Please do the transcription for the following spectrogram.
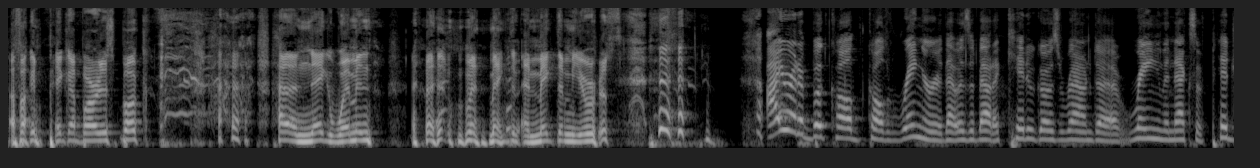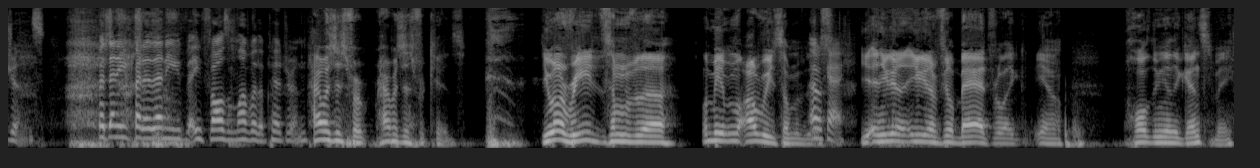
A fucking pickup artist book. How to neg women make them and make them yours. I read a book called called Wringer that was about a kid who goes around uh, wringing the necks of pigeons. But then he but then he, he falls in love with a pigeon. How is this for? How is this for kids? Do you want to read some of the? Let me. I'll read some of this. Okay. And you're gonna you're gonna feel bad for like you know holding it against me.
